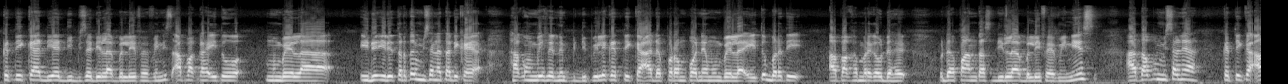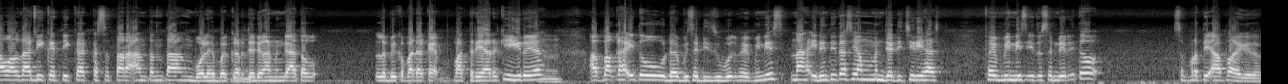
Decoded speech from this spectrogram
ketika dia di- bisa dilabeli feminis, apakah itu membela ide-ide tertentu misalnya tadi kayak hak memilih dan dipilih ketika ada perempuan yang membela itu berarti apakah mereka udah udah pantas dilabeli feminis ataupun misalnya ketika awal tadi ketika kesetaraan tentang boleh bekerja dengan enggak atau lebih kepada kayak patriarki gitu ya. Apakah itu udah bisa disebut feminis? Nah, identitas yang menjadi ciri khas feminis itu sendiri tuh seperti apa gitu?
